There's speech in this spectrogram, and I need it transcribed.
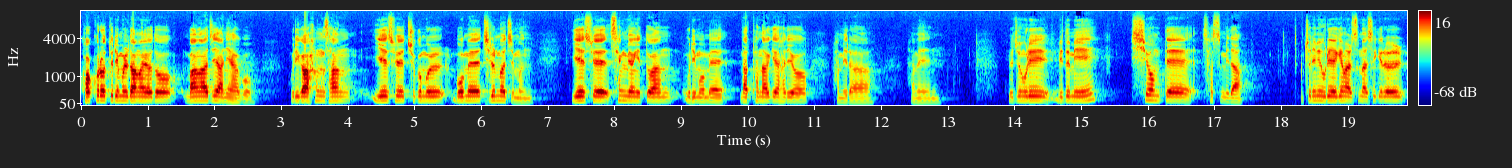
거꾸로 뜨림을 당하여도 망하지 아니하고 우리가 항상 예수의 죽음을 몸에 짊어짐은 예수의 생명이 또한 우리 몸에 나타나게 하려 함이라. 아멘. 요즘 우리 믿음이 시험 때 섰습니다. 주님이 우리에게 말씀하시기를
